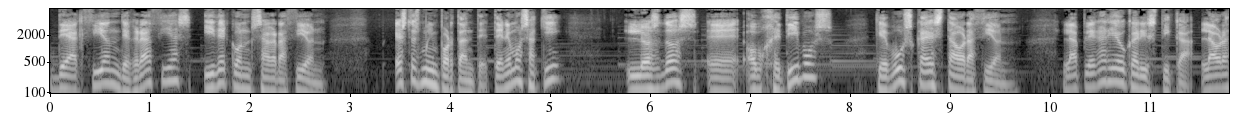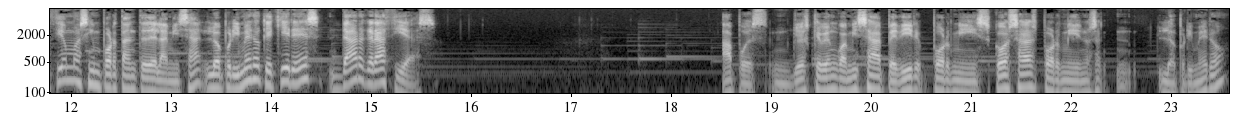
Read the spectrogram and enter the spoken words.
de acción de gracias y de consagración. Esto es muy importante. Tenemos aquí los dos eh, objetivos que busca esta oración. La plegaria eucarística, la oración más importante de la misa, lo primero que quiere es dar gracias. Ah, pues yo es que vengo a misa a pedir por mis cosas, por mi... No sé, lo primero,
